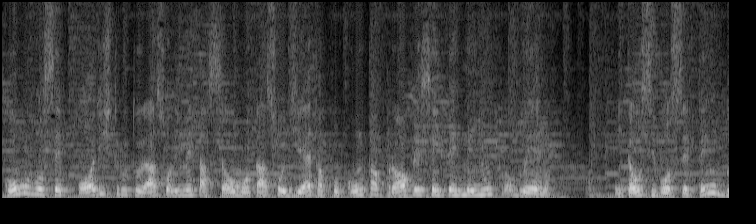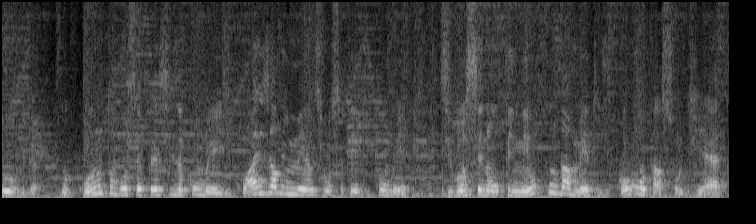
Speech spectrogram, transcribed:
como você pode estruturar sua alimentação, montar sua dieta por conta própria sem ter nenhum problema. Então, se você tem dúvida do quanto você precisa comer, de quais alimentos você tem que comer, se você não tem nenhum fundamento de como montar a sua dieta,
